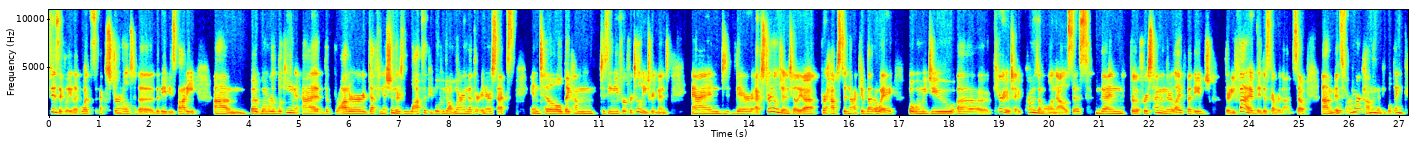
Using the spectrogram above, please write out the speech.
physically, like what's external to the, the baby's body. Um, but when we're looking at the broader definition, there's lots of people who don't learn that they're intersex until they come to see me for fertility treatment. And their external genitalia perhaps did not give that away. But when we do a karyotype chromosomal analysis, then for the first time in their life at age 35, they discover that. So um, it's far more common than people think.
